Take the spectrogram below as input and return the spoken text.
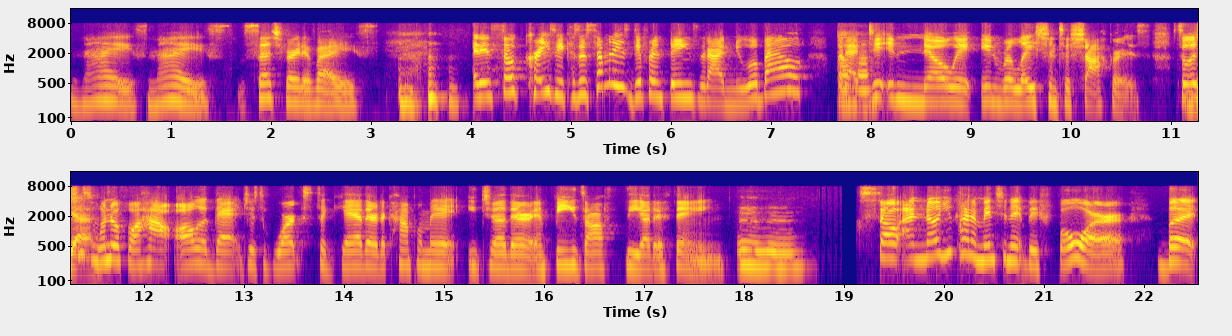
Nice, nice. Such great advice. and it's so crazy because there's some of these different things that I knew about, but uh-huh. I didn't know it in relation to chakras. So it's yes. just wonderful how all of that just works together to complement each other and feeds off the other thing. Mm-hmm. So I know you kind of mentioned it before, but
